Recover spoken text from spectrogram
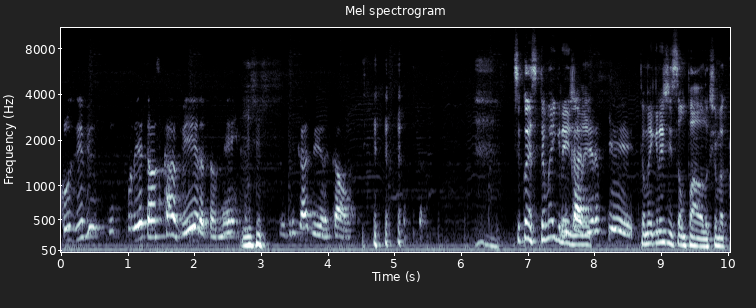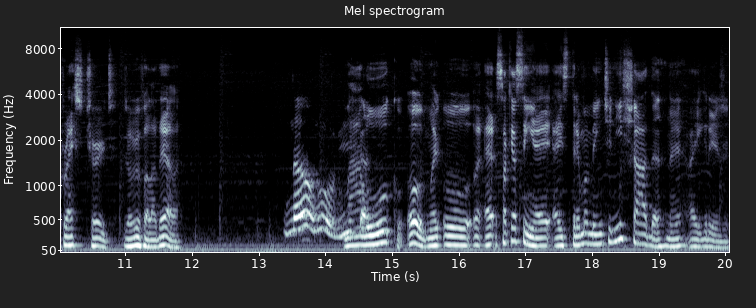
Inclusive, poderia ter umas caveiras também. brincadeira, calma. Você conhece? Tem uma igreja lá. Né? Porque... Tem uma igreja em São Paulo que chama Crash Church. Já ouviu falar dela? Não, não ouvi. Maluco. Oh, mas, oh, é, só que assim, é, é extremamente nichada, né? A igreja.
